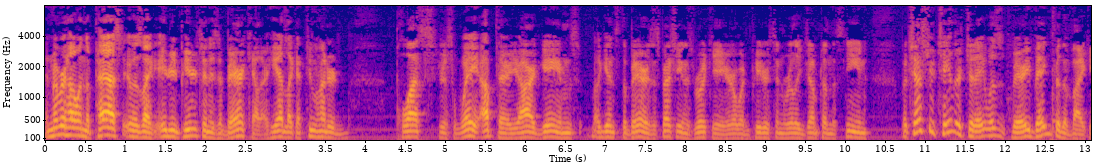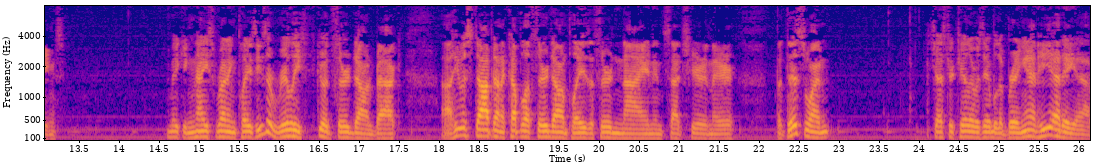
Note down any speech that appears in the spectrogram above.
And remember how in the past it was like Adrian Peterson is a bear killer. He had like a 200 plus, just way up there yard games against the Bears, especially in his rookie year when Peterson really jumped on the scene. But Chester Taylor today was very big for the Vikings, making nice running plays. He's a really good third down back. Uh, he was stopped on a couple of third down plays, a third and nine and such here and there. But this one, Chester Taylor was able to bring in. He had a uh,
